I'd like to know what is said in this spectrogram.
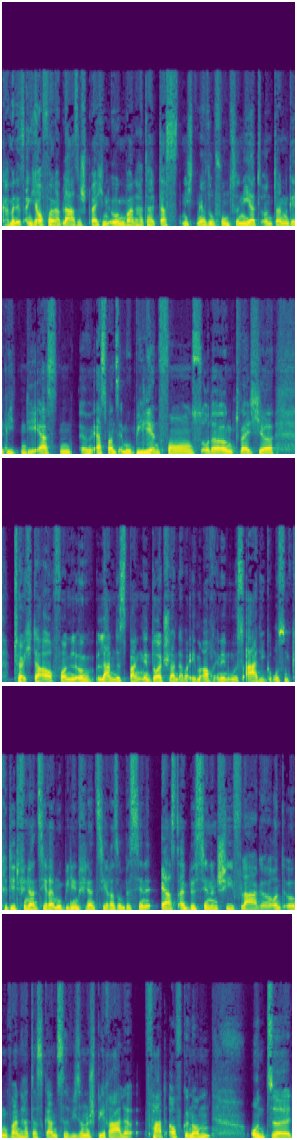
kann man jetzt eigentlich auch von der Blase sprechen. Irgendwann hat halt das nicht mehr so funktioniert und dann gerieten die ersten, äh, erst waren es Immobilienfonds oder irgendwelche Töchter auch von Landesbanken in Deutschland, aber eben auch in den USA, die großen Kreditfinanzierer, Immobilienfinanzierer so ein bisschen, erst ein bisschen in Schieflage und irgendwann hat das Ganze wie so eine Spirale Fahrt aufgenommen und äh,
